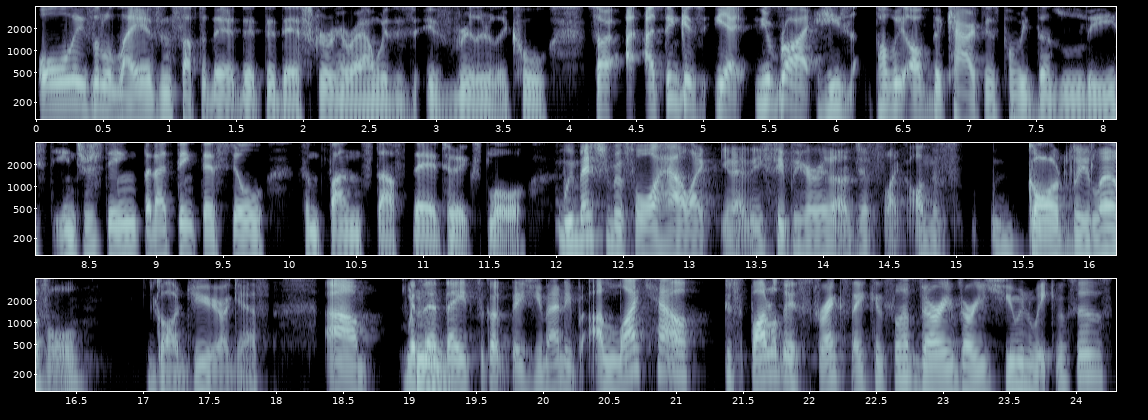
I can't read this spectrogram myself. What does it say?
all these little layers and stuff that they're that, that they're screwing around with is, is really really cool. So I, I think it's yeah you're right. He's probably of the characters probably the least interesting but i think there's still some fun stuff there to explore. We mentioned before how like you know these superheroes are just like on this godly level god you i guess um but then Hmm. they forgot their humanity but i like how despite all their strengths they can still have very very human weaknesses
